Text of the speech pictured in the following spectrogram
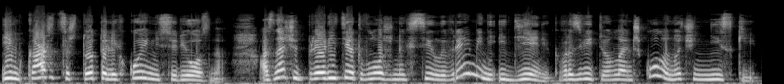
им кажется, что это легко и несерьезно. А значит, приоритет вложенных сил и времени и денег в развитие онлайн-школы, он очень низкий.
